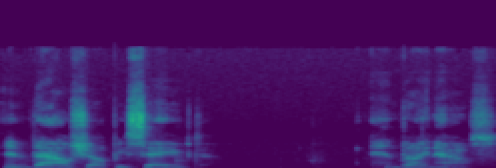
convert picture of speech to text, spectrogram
and thou shalt be saved, and thine house.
